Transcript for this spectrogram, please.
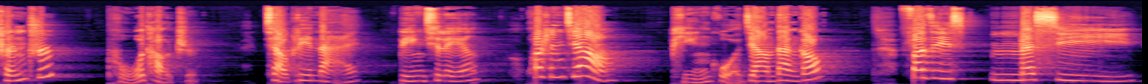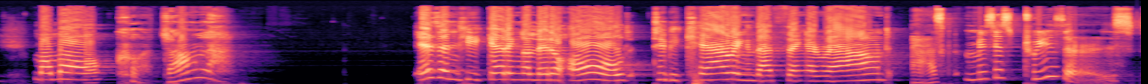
橙汁、葡萄汁、巧克力奶、冰淇淋、花生酱、苹果酱蛋糕。Fuzzy's messy，毛毛可脏了。Isn't he getting a little old to be carrying that thing around? asked Mrs. Tweezers.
